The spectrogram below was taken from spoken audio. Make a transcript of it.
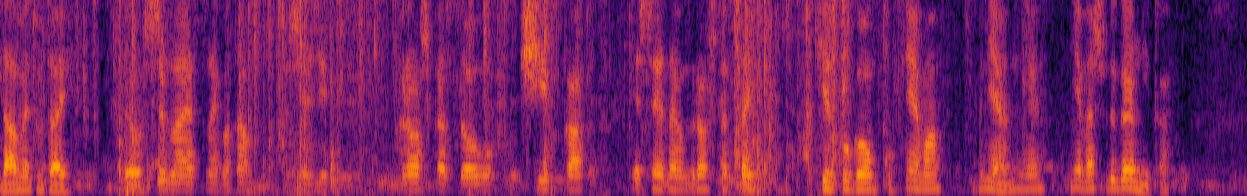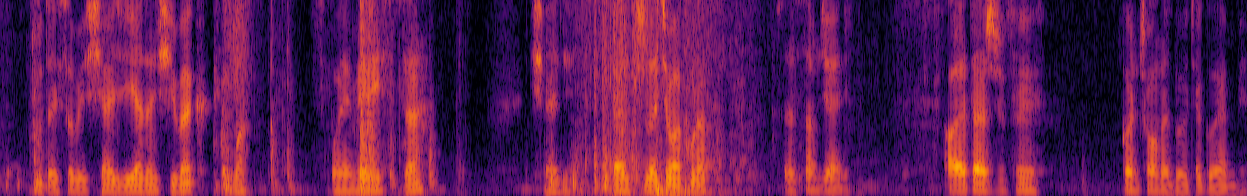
Damy tutaj tego szymla jasnego tam, co siedzi. Groszka z dołu, siwka. Jeszcze jednego groszka tutaj. Kilku gąbków nie ma. Nie, nie, nie weszły do gojemnika. Tutaj sobie siedzi jeden siwek. Ma swoje miejsce. Siedzi. Ten przyleciał akurat w ten sam dzień. Ale też wykończone były te gołębie.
